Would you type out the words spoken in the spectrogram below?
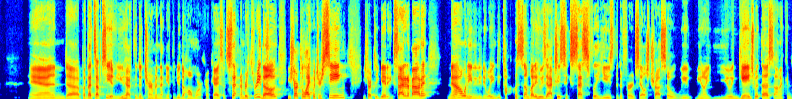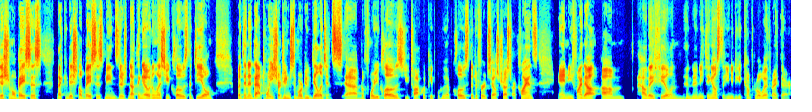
and uh, but that's up to you. You have to determine that you have to do the homework okay? So step number three though you start to like what you're seeing. You start to get excited about it. Now what do you need to do? Well you need to talk with somebody who's actually successfully used the deferred sales trust. So we you know you engage with us on a conditional basis. That conditional basis means there's nothing owed unless you close the deal. But then at that point you start doing some more due diligence. Uh, before you close you talk with people who have closed the deferred sales trust our clients and you find out um, how they feel and, and anything else that you need to get comfortable with right there.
